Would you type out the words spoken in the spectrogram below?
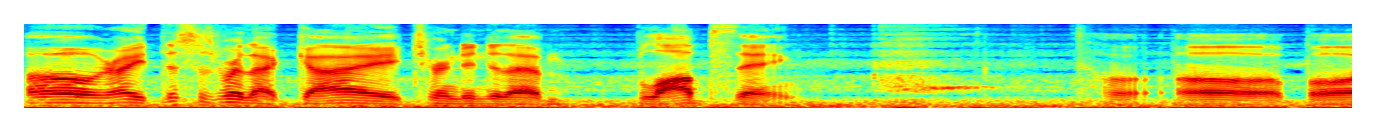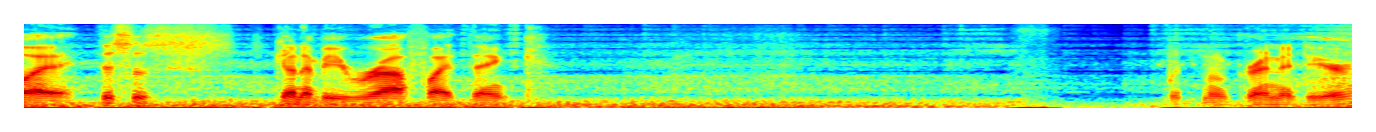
Oh, right. This is where that guy turned into that blob thing. Oh, oh boy, this is gonna be rough, I think. With no grenadier.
